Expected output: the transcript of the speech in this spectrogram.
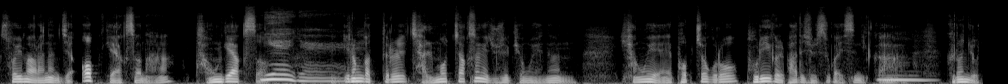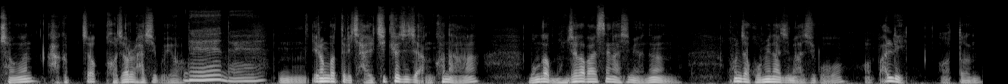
소위 말하는 이제 업 계약서나 다운 계약서 예, 예. 이런 것들을 잘못 작성해 주실 경우에는 향후에 법적으로 불이익을 받으실 수가 있으니까 음. 그런 요청은 가급적 거절을 하시고요. 네, 네. 음, 이런 것들이 잘 지켜지지 않거나 뭔가 문제가 발생하시면은 혼자 고민하지 마시고 어, 빨리 어떤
